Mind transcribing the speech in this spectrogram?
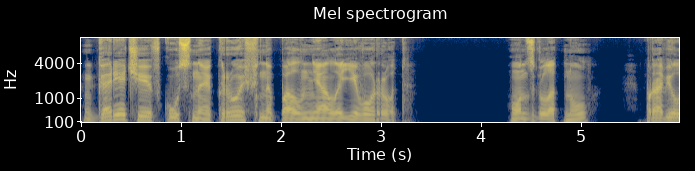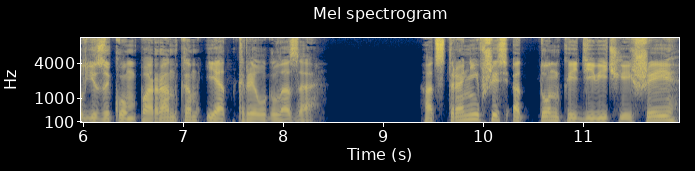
Горячая вкусная кровь наполняла его рот. Он сглотнул, провел языком по ранкам и открыл глаза. Отстранившись от тонкой девичьей шеи,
